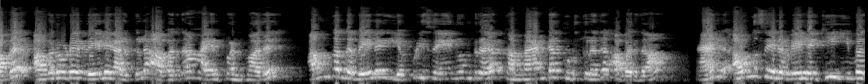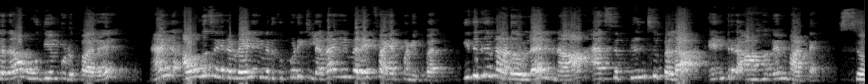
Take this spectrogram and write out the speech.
அவர் அவருடைய வேலை ஆட்களை அவர் தான் ஹையர் பண்ணுவாரு. அங்க அந்த வேலையை எப்படி செய்யணும்ன்ற கமாண்ட குடுக்கறது அவர் தான் அண்ட் அவங்க செய்யற வேலைக்கு இவர் தான் ஊதியம் கொடுப்பாரு. அண்ட் அவங்க செய்யற வேலை இவருக்கு பிடிக்கலன்னா இவரே ஃபயர் பண்ணிப்பார். இதுக்கு நடுவுல நான் ஆஸ் அ பிரின்சிபலா என்டர் ஆகவே மாட்டேன். சோ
